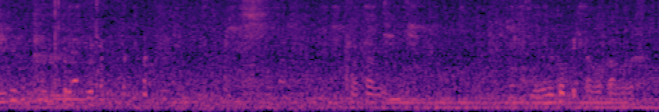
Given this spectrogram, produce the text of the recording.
取ってきたのかな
